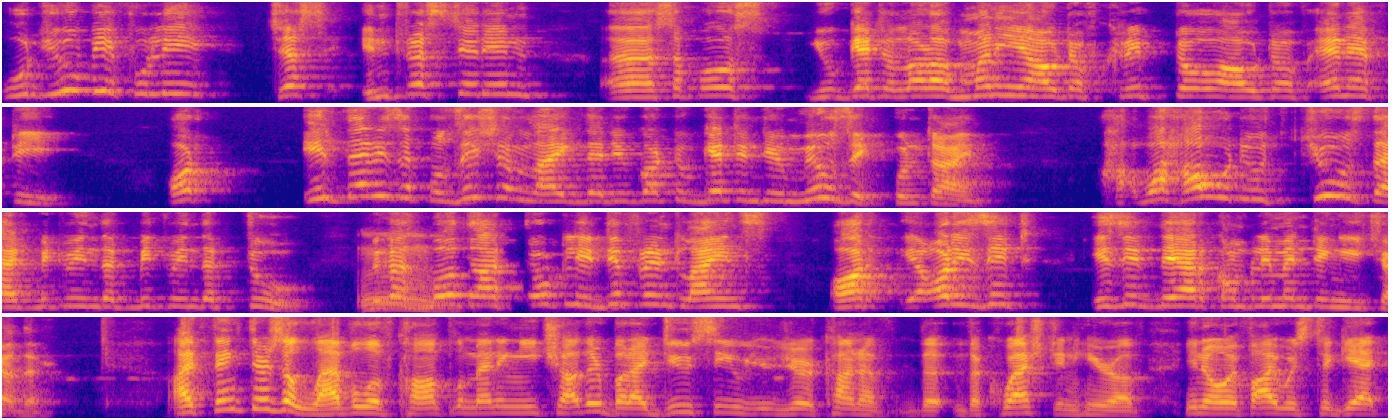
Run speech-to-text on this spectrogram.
would you be fully just interested in uh, suppose you get a lot of money out of crypto out of nft or if there is a position like that you've got to get into music full time. How, how would you choose that between the between the two? Because mm. both are totally different lines. Or or is it is it they are complementing each other? I think there's a level of complementing each other, but I do see your, your, kind of the, the question here of, you know, if I was to get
